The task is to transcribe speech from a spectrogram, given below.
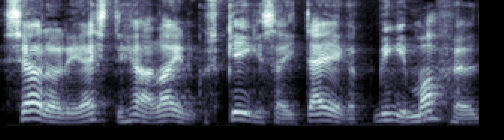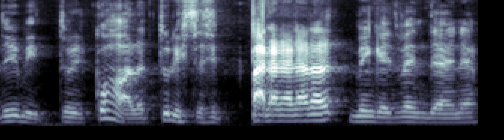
seal oli hästi hea lain, kus keegi sai täiega, mingi maffiatüübid tulid kohale, tulistasid mingeid vendi onju,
